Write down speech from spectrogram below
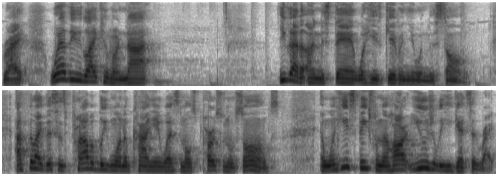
right? Whether you like him or not, you got to understand what he's giving you in this song. I feel like this is probably one of Kanye West's most personal songs. And when he speaks from the heart, usually he gets it right.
